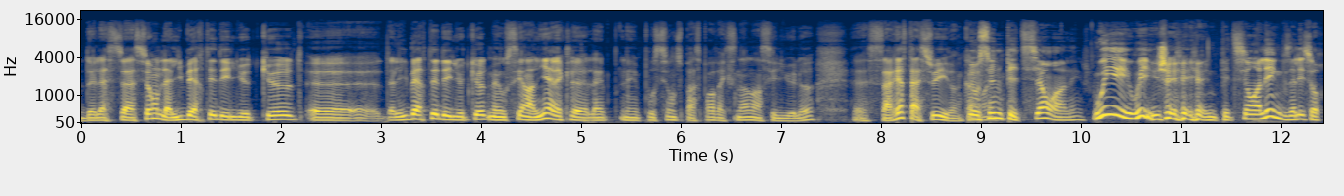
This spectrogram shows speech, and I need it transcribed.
de la situation, de la liberté des lieux de culte, de la liberté des lieux de culte, mais aussi en lien avec l'imposition du passeport vaccinal dans ces lieux-là. Euh, ça reste à suivre. Il y a aussi une pétition en ligne. Oui, oui, j'ai une pétition en ligne. Vous allez sur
